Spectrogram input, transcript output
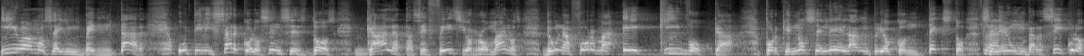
íbamos a inventar, utilizar Colosenses 2, Gálatas, Efesios, Romanos, de una forma equívoca, porque no se lee el amplio contexto, se lee un versículo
